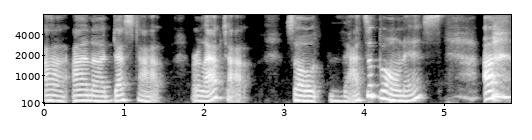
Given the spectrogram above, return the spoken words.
uh, on a desktop or laptop. So that's a bonus. Uh,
